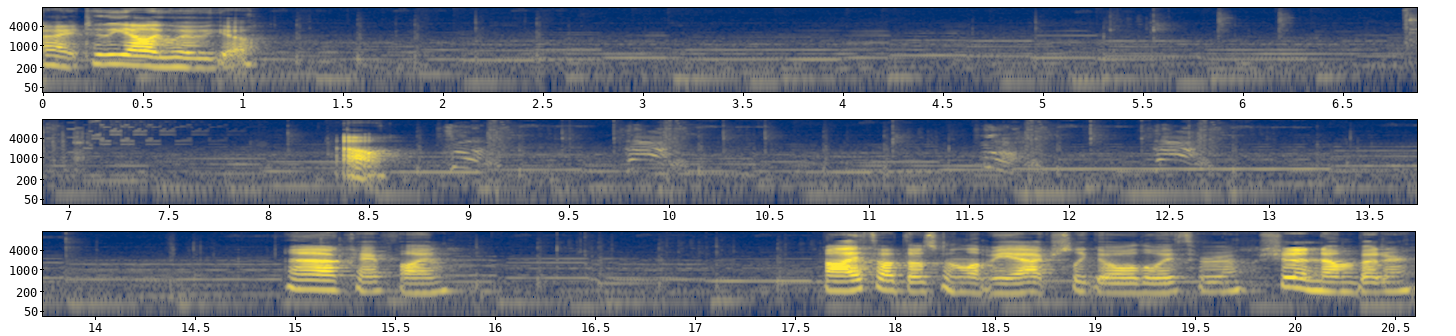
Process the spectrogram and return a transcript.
Alright, to the alleyway we go. Oh. Ah, okay, fine. Oh, I thought that was gonna let me actually go all the way through. Should have known better.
